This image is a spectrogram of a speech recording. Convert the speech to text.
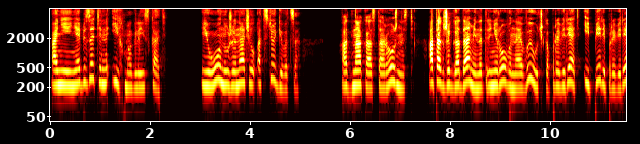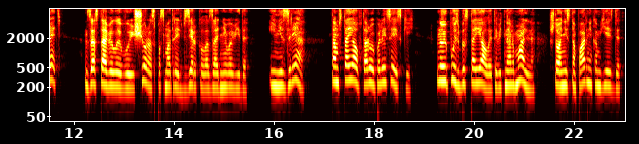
Они и не обязательно их могли искать. И он уже начал отстегиваться. Однако осторожность а также годами натренированная выучка проверять и перепроверять, заставила его еще раз посмотреть в зеркало заднего вида. И не зря. Там стоял второй полицейский. Ну и пусть бы стоял, это ведь нормально, что они с напарником ездят.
